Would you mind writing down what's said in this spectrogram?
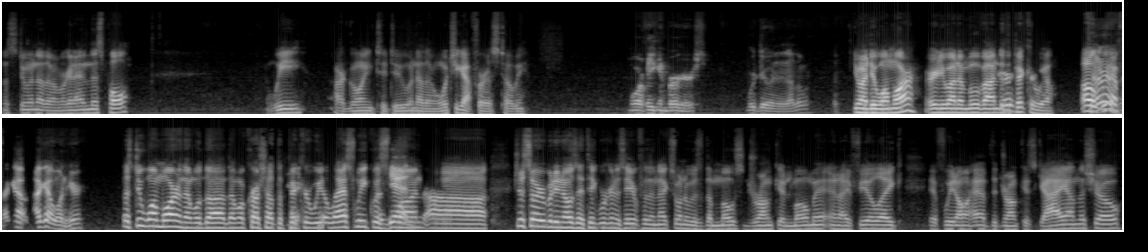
Let's do another one. We're gonna end this poll. We are going to do another one. What you got for us, Toby? More vegan burgers. we're doing another one. You want to do one more, or do you want to move on to the picker wheel? Oh, no, we no, I got I got one here. Let's do one more, and then we'll uh, then we'll crush out the picker wheel. Last week was Again. fun. Uh, just so everybody knows, I think we're going to save it for the next one. It was the most drunken moment, and I feel like if we don't have the drunkest guy on the show,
